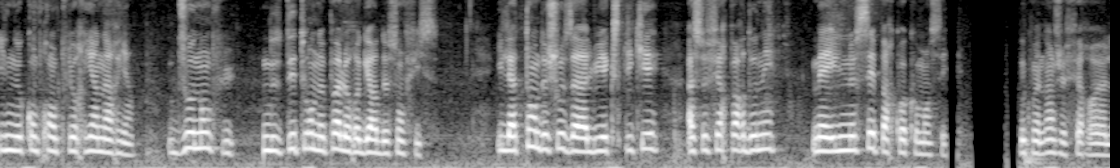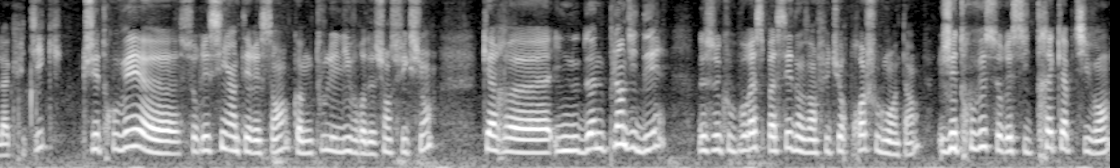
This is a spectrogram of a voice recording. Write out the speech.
Il ne comprend plus rien à rien. Joe non plus ne détourne pas le regard de son fils. Il a tant de choses à lui expliquer, à se faire pardonner, mais il ne sait par quoi commencer. Donc maintenant je vais faire euh, la critique. J'ai trouvé euh, ce récit intéressant, comme tous les livres de science-fiction, car euh, il nous donne plein d'idées de ce que pourrait se passer dans un futur proche ou lointain. J'ai trouvé ce récit très captivant,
